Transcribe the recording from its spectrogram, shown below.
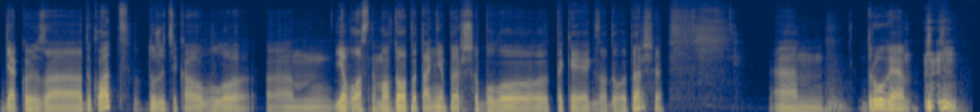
Дякую за доклад. Дуже цікаво було. Ем, Я, власне, мав два питання. Перше було таке, як задали перше. Друге, е,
